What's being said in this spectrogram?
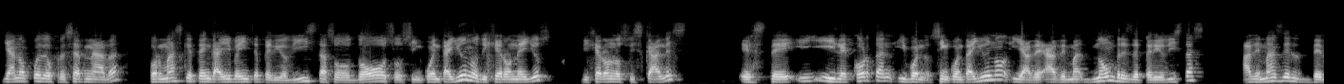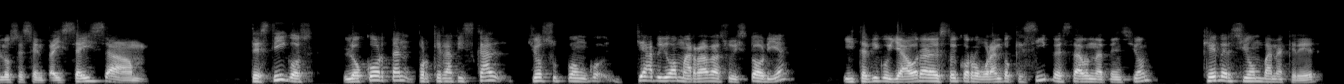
ya no puede ofrecer nada, por más que tenga ahí 20 periodistas o dos o 51, dijeron ellos, dijeron los fiscales, este, y, le cortan, y bueno, 51 y además nombres de periodistas, además de, de los 66 testigos lo cortan porque la fiscal, yo supongo, ya vio amarrada su historia y te digo, y ahora estoy corroborando que sí prestaron atención. ¿Qué versión van a querer?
